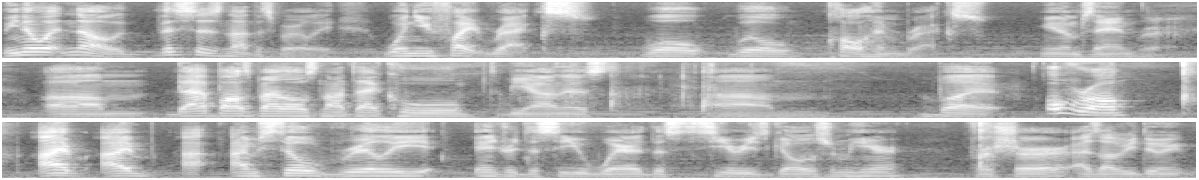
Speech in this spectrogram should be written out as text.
you know what no this is not this spoiler when you fight rex we'll we'll call him rex you know what i'm saying right Um, that boss battle is not that cool, to be honest. Um, but overall, I I I- I'm still really interested to see where this series goes from here, for sure. As I'll be doing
